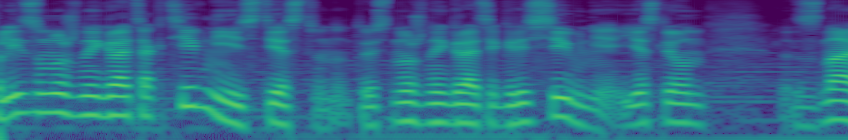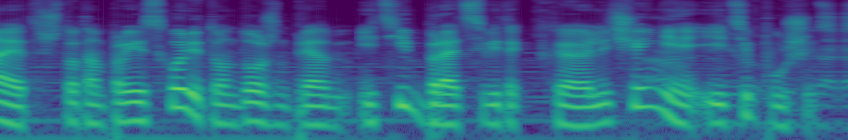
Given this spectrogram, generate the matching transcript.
Плизу нужно играть активнее, естественно, то есть нужно играть агрессивнее. Если он знает, что там происходит, он должен прям идти, брать свиток лечения и идти пушить.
